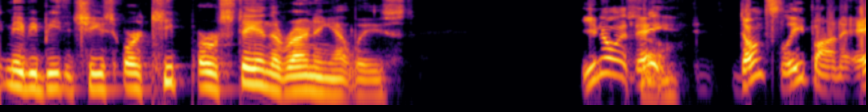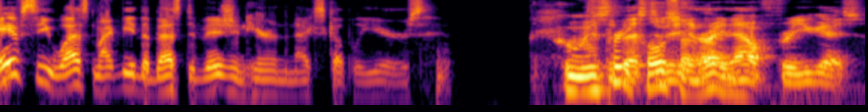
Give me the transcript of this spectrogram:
maybe beat the Chiefs or keep or stay in the running at least. You know what? So- Hey, don't sleep on it. AFC West might be the best division here in the next couple of years. Who is the pretty best close division right now for you guys?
